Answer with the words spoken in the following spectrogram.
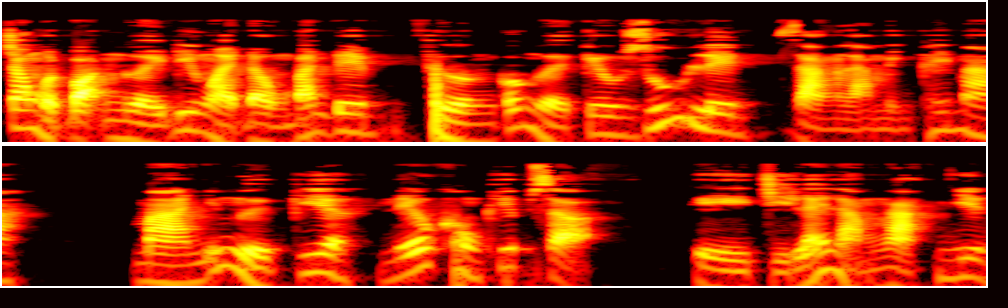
Trong một bọn người đi ngoài đồng ban đêm, thường có người kêu rú lên rằng là mình thấy ma. Mà những người kia nếu không khiếp sợ, thì chỉ lấy làm ngạc nhiên,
